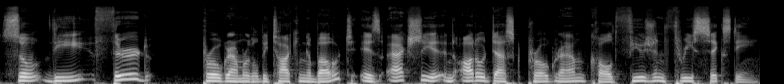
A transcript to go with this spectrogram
So the third program we're going to be talking about is actually an Autodesk program called Fusion 360.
